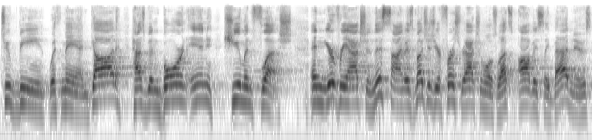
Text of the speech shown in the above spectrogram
to be with man? God has been born in human flesh. And your reaction this time, as much as your first reaction was, well, that's obviously bad news,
